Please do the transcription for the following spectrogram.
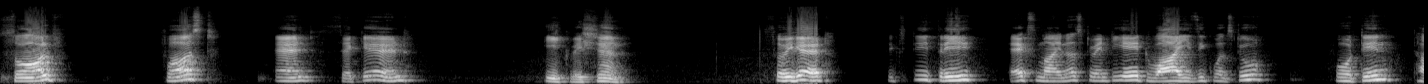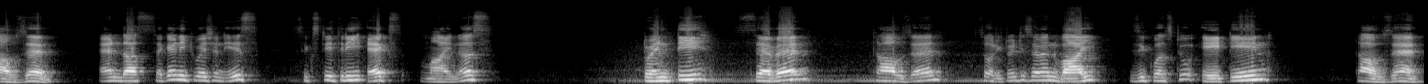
Solve first and second equation. So we get 63x minus 28y is equals to 14,000 and the second equation is 63x minus 27,000 sorry 27y is equals to 18,000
